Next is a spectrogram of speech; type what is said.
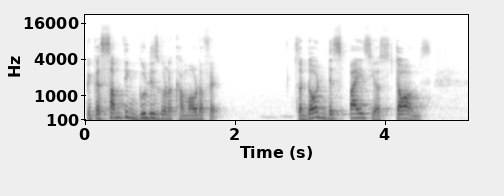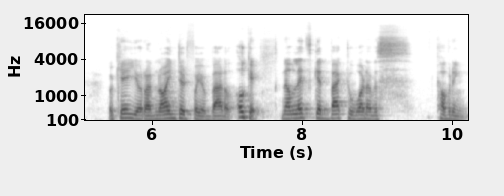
because something good is going to come out of it. So don't despise your storms. Okay, you're anointed for your battle. Okay, now let's get back to what I was covering.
